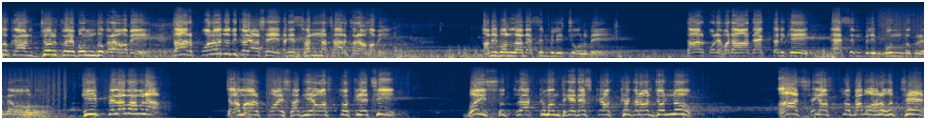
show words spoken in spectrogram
দোকান জোর করে বন্ধ করা হবে। তারপরেও যদি করে আসে, তাকে সন্ন্যাসার করা হবে। আমি বললাম, অ্যাসেম্বলি চলবে। তারপরে হঠাৎ এক তারিখে অ্যাসেম্বলি বন্ধ করে দেওয়া হলো। কি পেলাম আমরা? আমার পয়সা দিয়ে অস্ত্র কিনেছি বহিঃসূত্র আক্রমণ থেকে দেশকে রক্ষা করার জন্য। আজ সেই অস্ত্র ব্যবহার হচ্ছে।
